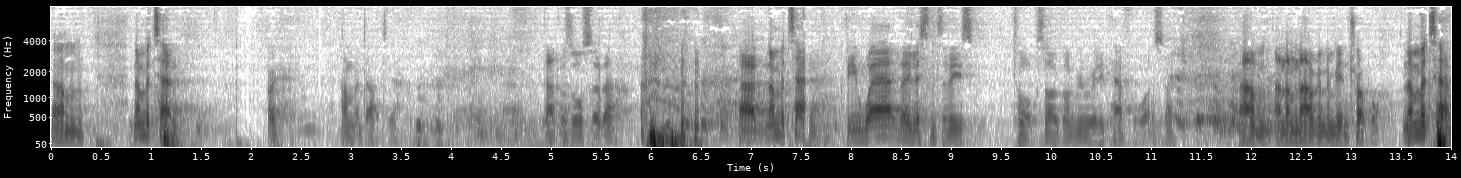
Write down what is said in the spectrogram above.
Um, number 10. Sorry? And my dad, yeah. Uh, dad was also there. uh, number 10. Beware, they listen to these talks, so I've got to be really careful what I say. Um, and I'm now going to be in trouble. Number 10.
